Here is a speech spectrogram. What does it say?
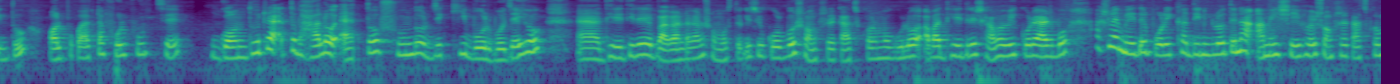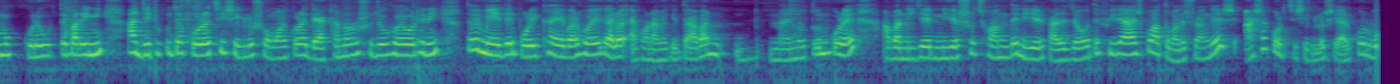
কিন্তু অল্প কয়েকটা ফুল ফুটছে। গন্ধটা এত ভালো, এত সুন্দর যে কি বলব? যাই হোক ধীরে ধীরে বাগান টাগান সমস্ত কিছু করব, সংসারের কাজকর্মগুলো আবার ধীরে ধীরে স্বাভাবিক করে আসব। আসলে মেয়েদের পরীক্ষার দিনগুলোতে না আমি সেইভাবে সংসারের কাজকর্ম করে উঠতে পারিনি। আর যেটুকু যা করেছি সেগুলো সময় করে দেখানোর সুযোগ হয়ে ওঠেনি। তবে মেয়েদের পরীক্ষা এবার হয়ে গেল, এখন আমি কিন্তু আবার মানে নতুন করে আবার নিজের নিজস্ব ছন্দে নিজের কাজের জগতে ফিরে আসব। আর তোমাদের সঙ্গে আশা করছি সেগুলো শেয়ার করব।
